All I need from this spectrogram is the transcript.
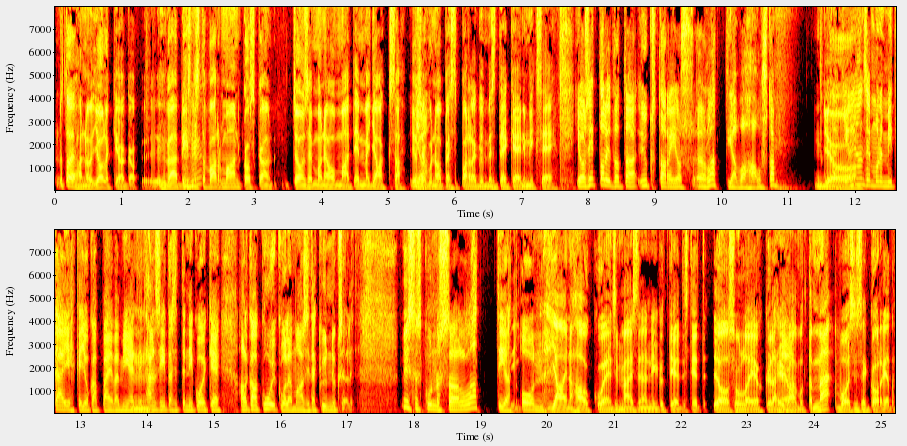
No toihan on jollekin aika hyvää bisnestä mm-hmm. varmaan, koska se on semmoinen homma, että en mä jaksa. Jos Joo. joku nopeasti parilla se tekee, niin miksei. Joo, sitten oli tota yksi tarjous lattiavahausta. Joo. Tämäkin on ihan semmoinen, mitä ei ehkä joka päivä mieti. Mm. Että hän siitä sitten niinku oikein alkaa kuikuilemaan sitä kynnyksellä. Missä kunnossa lattiat on? Ja aina haukkuu ensimmäisenä niin kuin tietysti, että joo, sulle ei ole kyllä hyvää, Joo. mutta mä voisin sen korjata.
